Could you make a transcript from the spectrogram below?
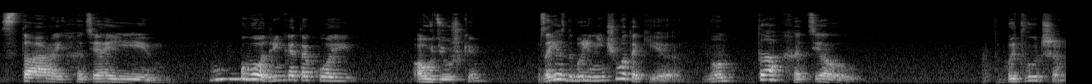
старой, хотя и бодренькой такой аудюшке. Заезды были ничего такие, но он так хотел быть лучшим.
